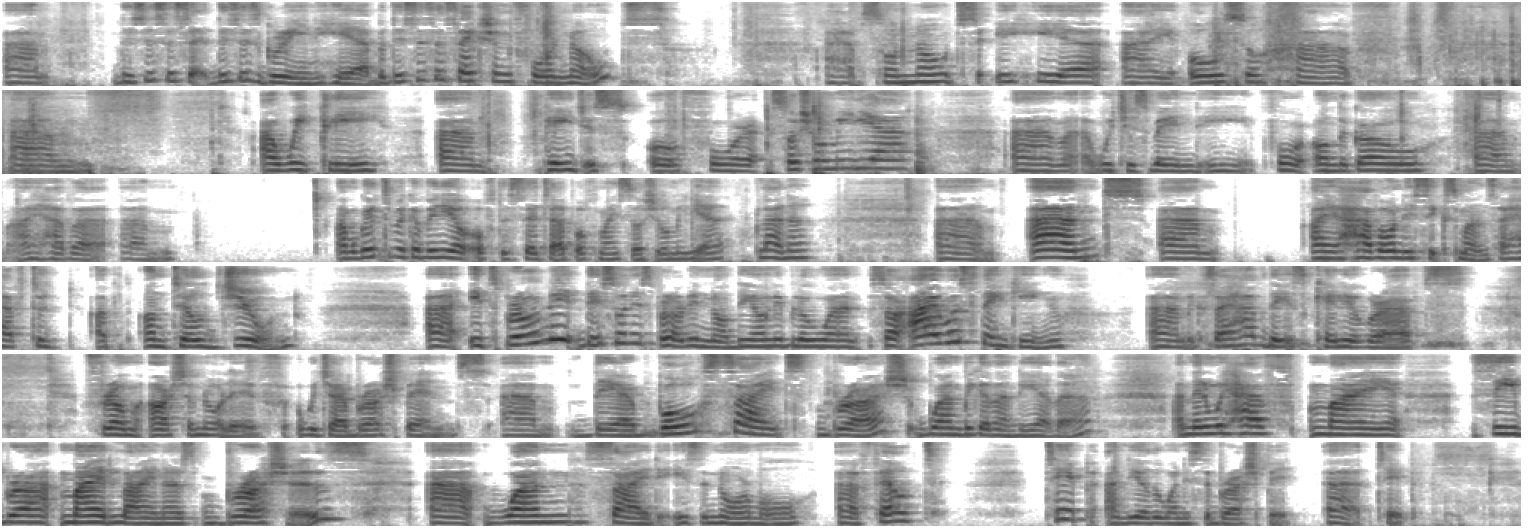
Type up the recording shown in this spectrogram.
um, this is a, this is green here, but this is a section for notes. I have some notes here. I also have um, a weekly um, pages of, for social media, um, which is mainly for on the go. Um, I have a, um, I'm going to make a video of the setup of my social media planner. Um, and I have only six months. I have to until June. Uh, it's probably, this one is probably not the only blue one. So I was thinking um, because I have these calligraphs from Archer and Olive, which are brush pens. Um, they are both sides brush, one bigger than the other. And then we have my Zebra Mildliners brushes. Uh, one side is the normal uh, felt tip and the other one is the brush bit, uh, tip.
